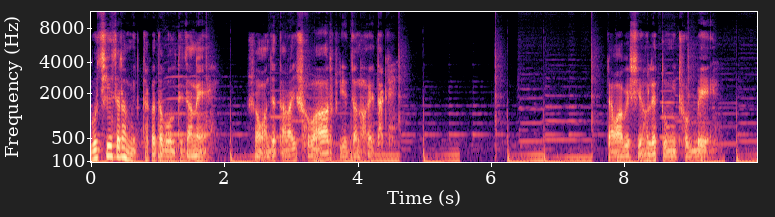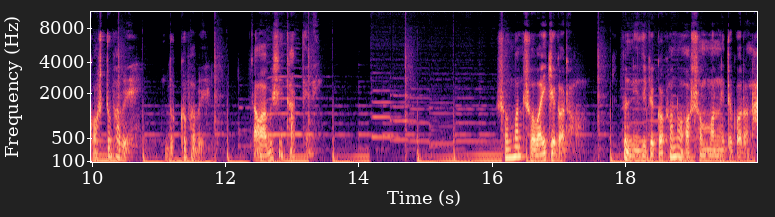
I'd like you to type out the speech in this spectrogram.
গুছিয়ে যারা মিথ্যা কথা বলতে জানে, সমাজে তারাই সবার প্রিয়জন হয়ে থাকে। চাওয়া বেশি হলে তুমি ঠকবে, কষ্ট পাবে, দুঃখ পাবে, চাওয়া বেশি থাকতে নেই। সম্মান সবাইকে করো, কিন্তু নিজেকে কখনো অসম্মানিত করো না।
